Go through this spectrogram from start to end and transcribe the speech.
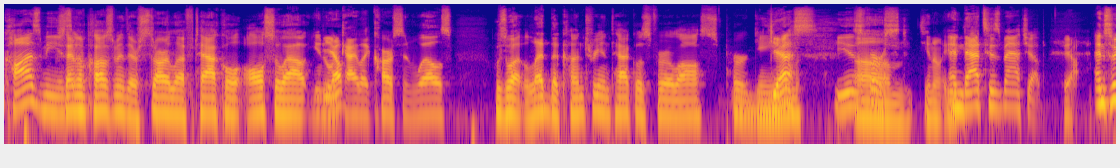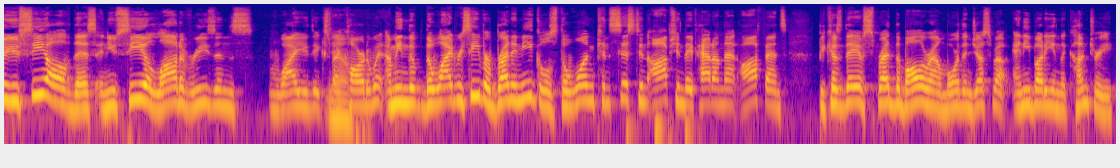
Cosmi is Samuel up- Cosmi, their star left tackle, also out. You know, Yep. a guy like Carson Wells, who's what led the country in tackles for a loss per game. Yes, he is first. Um, You know, and that's his matchup. Yeah. And so you see all of this, and you see a lot of reasons why you'd expect Yeah. Colorado to win. I mean, the, the wide receiver, Brennan Eagles, the one consistent option they've had on that offense because they have spread the ball around more than just about anybody in the country.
